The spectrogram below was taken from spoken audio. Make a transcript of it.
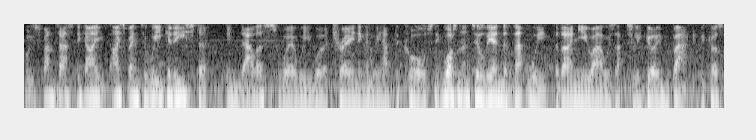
Well, it's fantastic. I, I spent a week at Easter in Dallas where we were training and we had the course. And it wasn't until the end of that week that I knew I was actually going back because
